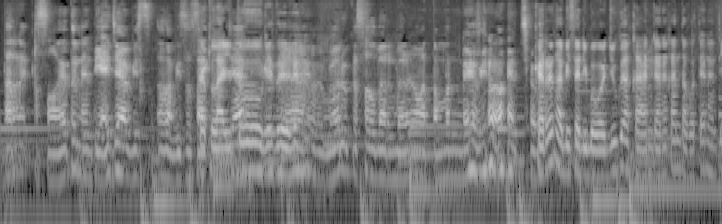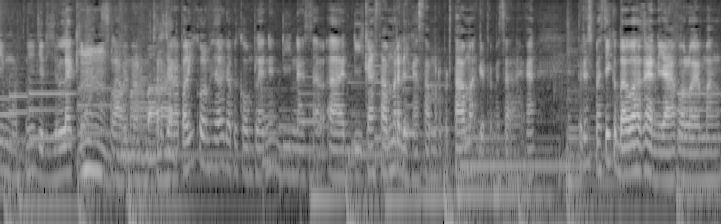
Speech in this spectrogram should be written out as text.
Ntar keselnya tuh nanti aja habis oh, habis selesai setelah kerja, itu gitu ya ya, baru kesel bareng-bareng sama temen deh segala macam. karena nggak bisa dibawa juga kan karena kan takutnya nanti moodnya jadi jelek ya Hmm, selama kerjaan apalagi kalau misalnya dapat komplainnya di nasa- eh, di customer deh customer pertama gitu misalnya kan terus pasti ke bawah kan ya kalau emang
